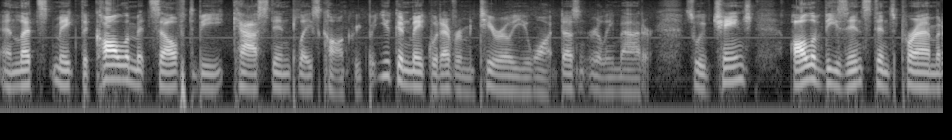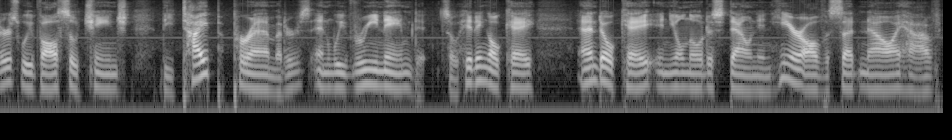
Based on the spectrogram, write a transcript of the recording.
And let's make the column itself to be cast in place concrete but you can make whatever material you want doesn't really matter. So we've changed all of these instance parameters we've also changed the type parameters and we've renamed it. So hitting OK and OK and you'll notice down in here all of a sudden now I have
